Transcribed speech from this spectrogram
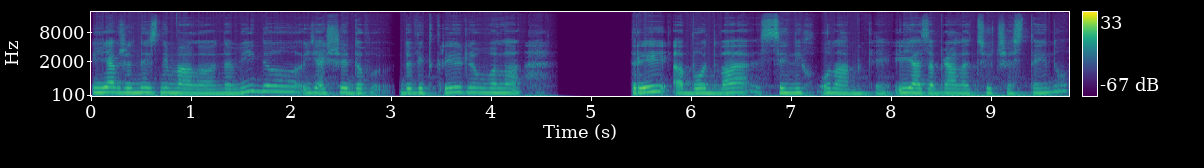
І я вже не знімала на відео, я ще дов- довідкрилювала 3 або 2 синіх уламки. І я забрала цю частину.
